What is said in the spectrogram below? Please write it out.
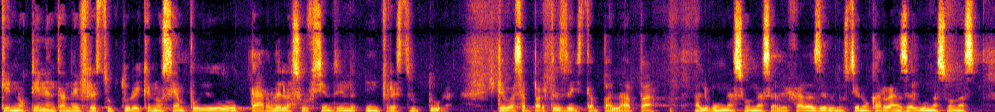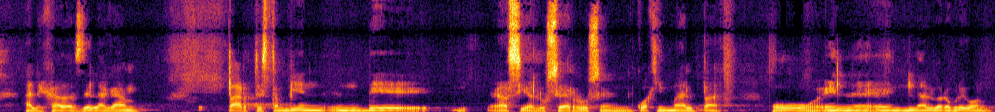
que no tienen tanta infraestructura y que no se han podido dotar de la suficiente infraestructura. Y te vas a partes de Iztapalapa, algunas zonas alejadas de Venustiano Carranza, algunas zonas alejadas de la GAM, partes también de, hacia los cerros en Coajimalpa o en, en Álvaro Obregón.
